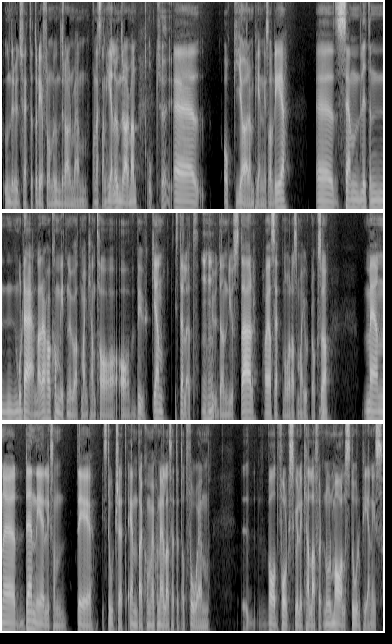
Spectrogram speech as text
underhudsfettet och det från underarmen, på nästan hela underarmen, Okej. eh, och gör en penis av det. Eh, sen lite modernare har kommit nu att man kan ta av buken istället. Huden just där har jag sett några som har gjort också. Men eh, den är liksom det i stort sett enda konventionella sättet att få en eh, vad folk skulle kalla för normal stor penis.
